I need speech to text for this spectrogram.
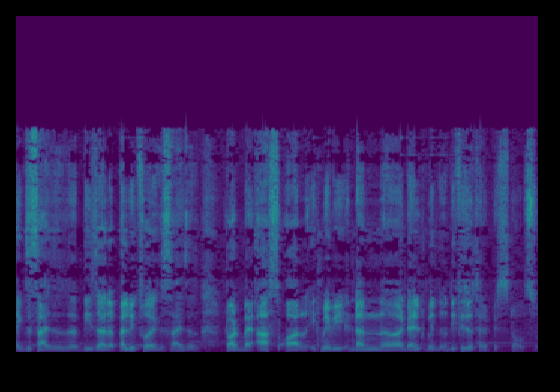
exercises. These are pelvic floor exercises taught by us, or it may be done dealt with the physiotherapist also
